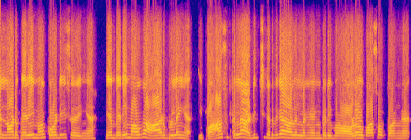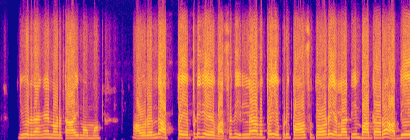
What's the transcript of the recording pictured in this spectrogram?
என்னோட பெரியம்மா கோடீஸ்வரிங்க. என் பெரியம்மாவுக்கு ஆறு பிள்ளைங்க. இப்ப பாசத்துல அடிச்சுக்கிறதுக்கே ஆள் இல்லைங்க எங்க பெரியம்மா. அவ்வளவு பாசம் வைப்பாங்க. இவர் தாங்க என்னோட தாய் மாமா. அவர் வந்து அப்ப எப்படி வசதி இல்லாதப்ப எப்படி பாசத்தோட எல்லாத்தையும் பார்த்தாரோ அதே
